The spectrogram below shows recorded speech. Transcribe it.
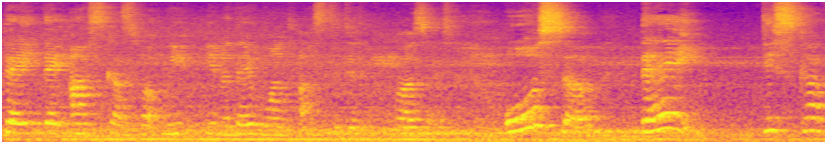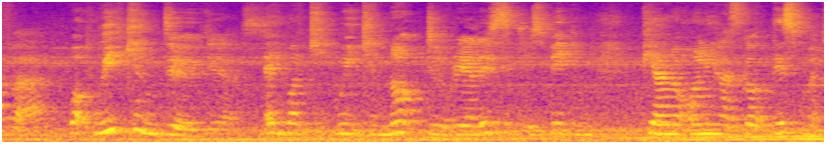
they, they ask us what we, you know, they want us to do the composers. Also, they discover what we can do Yes. and what we cannot do. Realistically speaking, piano only has got this much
